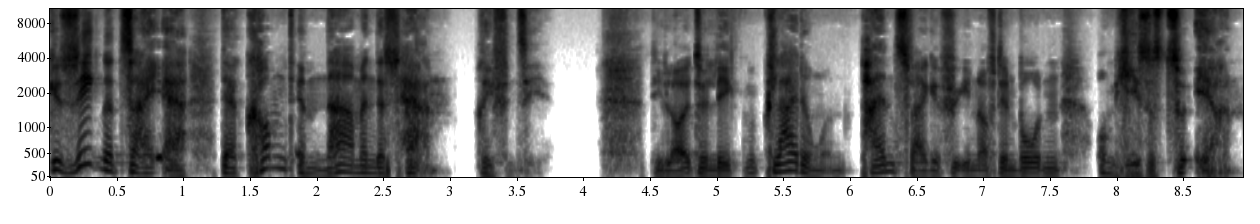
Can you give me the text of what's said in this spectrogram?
Gesegnet sei er, der kommt im Namen des Herrn, riefen sie. Die Leute legten Kleidung und Palmzweige für ihn auf den Boden, um Jesus zu ehren.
